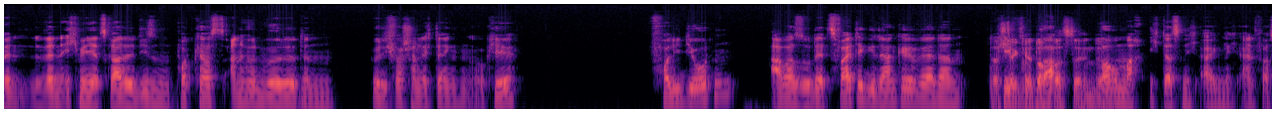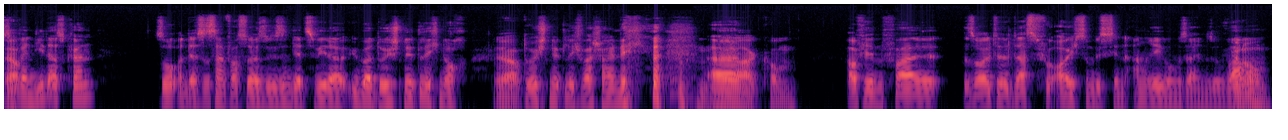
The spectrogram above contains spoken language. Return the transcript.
wenn, wenn ich mir jetzt gerade diesen Podcast anhören würde, dann würde ich wahrscheinlich denken, okay, Vollidioten, aber so der zweite Gedanke wäre dann, da okay, steckt ja doch was dahinter. Warum mache ich das nicht eigentlich einfach so? Ja. Wenn die das können, so, und es ist einfach so, also wir sind jetzt weder überdurchschnittlich noch ja. durchschnittlich wahrscheinlich. ja, ähm, komm. Auf jeden Fall sollte das für euch so ein bisschen Anregung sein. So, warum, genau.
